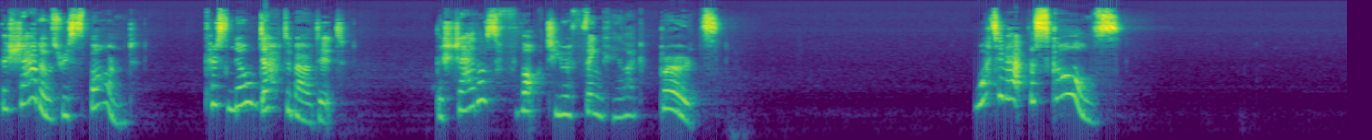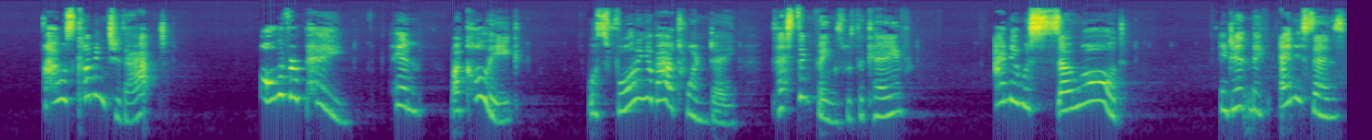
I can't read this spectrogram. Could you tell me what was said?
the shadows respond. There's no doubt about it. The shadows flock to your thinking like birds. What about the skulls? I was coming to that. Oliver Payne, him, my colleague, was fooling about one day, testing things with the cave. And it was so odd. It didn't make any sense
